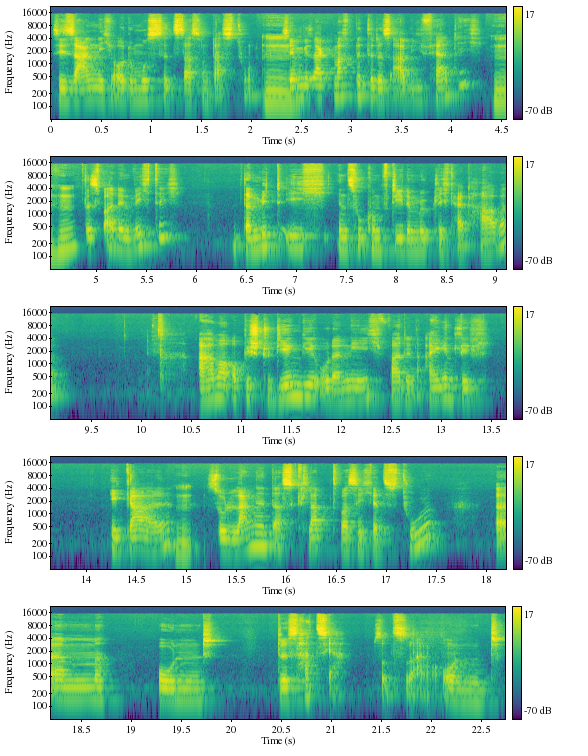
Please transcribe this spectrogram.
sie sagen nicht, oh, du musst jetzt das und das tun. Sie haben gesagt, mach bitte das Abi fertig. Das war denen wichtig, damit ich in Zukunft jede Möglichkeit habe. Aber ob ich studieren gehe oder nicht, war denen eigentlich egal, solange das klappt, was ich jetzt tue. Ähm, und das hat's ja sozusagen. Und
